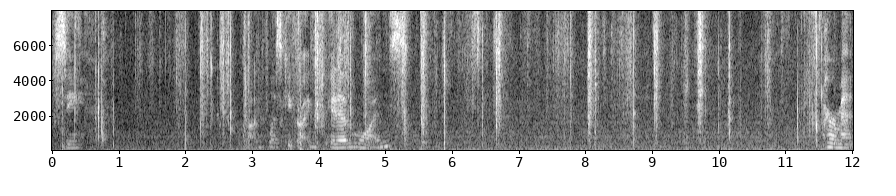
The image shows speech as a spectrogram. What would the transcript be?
see Hold on let's keep going eight of wands hermit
